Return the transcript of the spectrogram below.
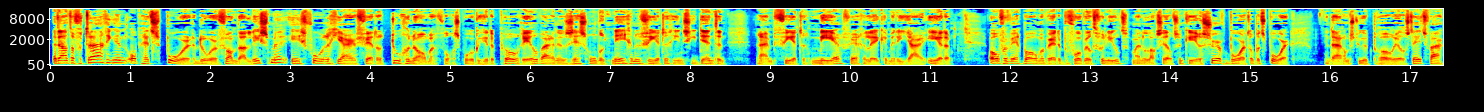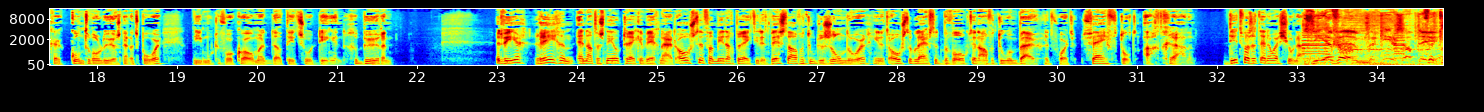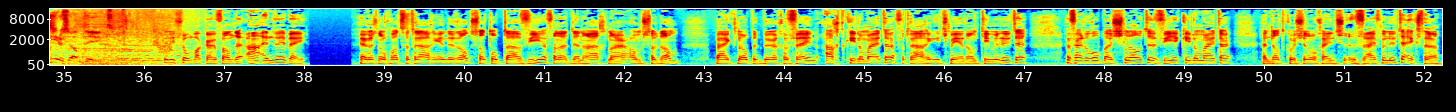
Het aantal vertragingen op het spoor door vandalisme is vorig jaar verder toegenomen. Volgens spoorbeheerder ProRail waren er 649 incidenten, ruim 40 meer vergeleken met een jaar eerder. Overwegbomen werden bijvoorbeeld vernield, maar er lag zelfs een keer een surfboard op het spoor. En daarom stuurt ProRail steeds vaker controleurs naar het spoor. Die moeten voorkomen dat dit soort dingen gebeuren. Het weer, regen en natte sneeuw trekken weg naar het oosten. Vanmiddag breekt in het westen af en toe de zon door. In het oosten blijft het bewolkt en af en toe een bui. Het wordt 5 tot 8 graden. Dit was het NOS Journaal. ZFM, verkeersupdate. verkeersupdate. Dit is John Bakker van de ANWB. Er is nog wat vertraging in de Randstad op de A4 vanuit Den Haag naar Amsterdam. Bij knoop het Burgerveen 8 kilometer, vertraging iets meer dan 10 minuten. En verderop bij Sloten 4 kilometer en dat kost je nog eens 5 minuten extra.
